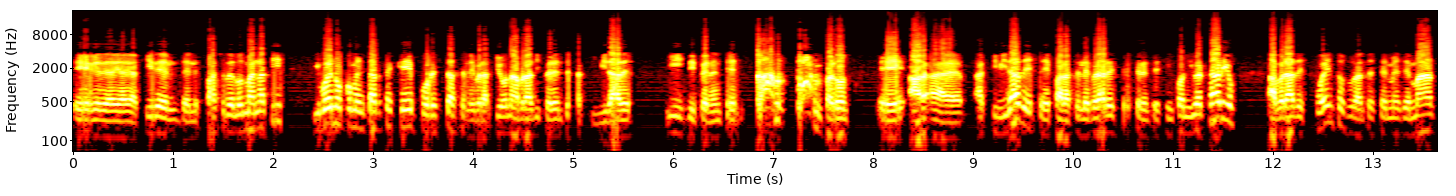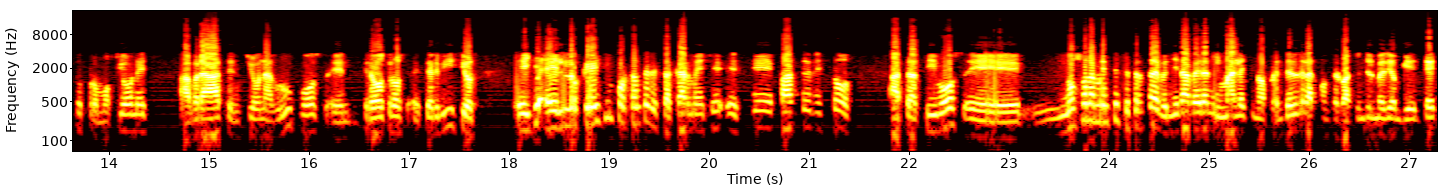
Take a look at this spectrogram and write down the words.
de aquí del, del espacio de los manatís, y bueno, comentarte que por esta celebración habrá diferentes actividades y diferentes perdón, eh, a, a, actividades eh, para celebrar este 35 aniversario. Habrá descuentos durante este mes de marzo, promociones, habrá atención a grupos, entre otros eh, servicios. lo que es importante destacar, Meche, es que parte de estos atractivos no solamente se trata de venir a ver animales, sino aprender de la conservación del medio ambiente,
